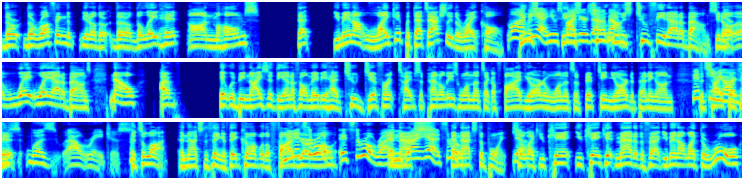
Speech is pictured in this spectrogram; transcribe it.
the the roughing, the you know the the the late hit on Mahomes, that you may not like it, but that's actually the right call. Well, I mean, yeah, he was five years two, out of bounds. He was two feet out of bounds. You know, uh, way way out of bounds. Now I've. It would be nice if the NFL maybe had two different types of penalties, one that's like a five yard and one that's a 15 yard, depending on the type yards of hit. was, was outrageous. It's a lot, and that's the thing. If they come up with a five mean, it's yard the rule. one, It's the rule, right? and that's right? Yeah, it's the rule. and that's the point. So like you can't you can't get mad at the fact you may not like the rule,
